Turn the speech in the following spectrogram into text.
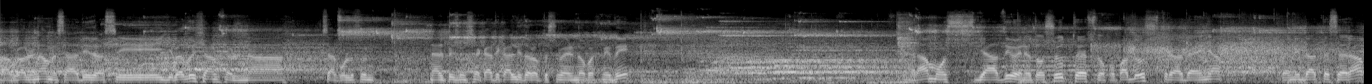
να βγάλουν άμεσα αντίδραση οι γηπεδούχοι αν θέλουν να εξακολουθούν να ελπίζουν σε κάτι καλύτερο από το σημερινό παιχνίδι. Ράμος για δύο είναι το σουτ, το εύστοχο πάντως, 39-54.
